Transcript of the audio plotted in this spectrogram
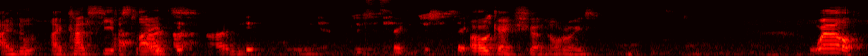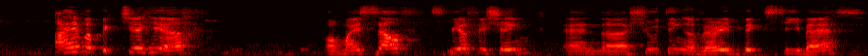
I don't. I can't see the slides. Just a second. Just a second. Okay, sure, no worries. Well, I have a picture here of myself spearfishing and uh, shooting a very big sea bass.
